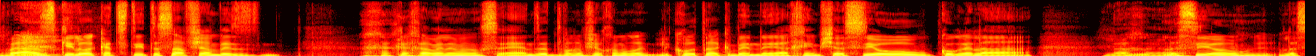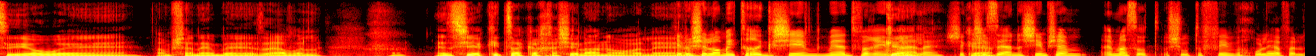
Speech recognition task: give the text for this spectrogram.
ואז כאילו עקצתי את הסף שם באיזה... ככה, אין, זה דברים שיכולים לקרות רק בין אה, אחים, שה-COO קורא ל- אה, לא משנה בזה, אבל איזושהי עקיצה ככה שלנו, אבל... אה, כאילו שלא מתרגשים מהדברים כן, האלה. שכשזה אנשים שהם, אין מה לעשות, שותפים וכולי, אבל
